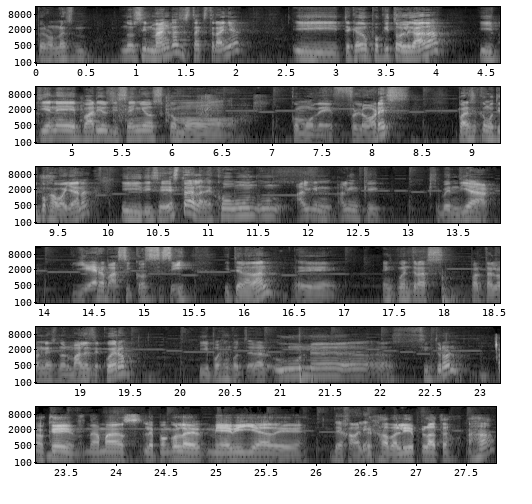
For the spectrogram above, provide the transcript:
pero no es, no es sin mangas, está extraña, y te queda un poquito holgada, y tiene varios diseños como, como de flores, parece como tipo hawaiana, y dice, esta la dejó un, un- alguien, alguien que, que vendía hierbas y cosas así, y te la dan, eh, encuentras pantalones normales de cuero, y puedes encontrar un eh, cinturón Ok, nada más le pongo la, mi hebilla de, de jabalí. de jabalí de plata. Ajá.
